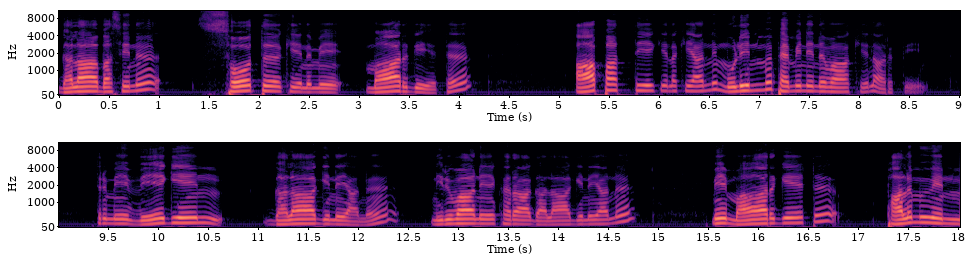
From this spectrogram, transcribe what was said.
ගලා බසින සෝත කියන මේ මාර්ගයට ආපත්‍ය කියලා කියන්නේ මුලින්ම පැමිණෙනවා කියලා අර්ථයෙන්. ඒතර මේ වේගයෙන් ගලාගෙන යන නිර්වාණය කරා ගලාගෙන යන මේ මාර්ගයට පළමුවෙන්ම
